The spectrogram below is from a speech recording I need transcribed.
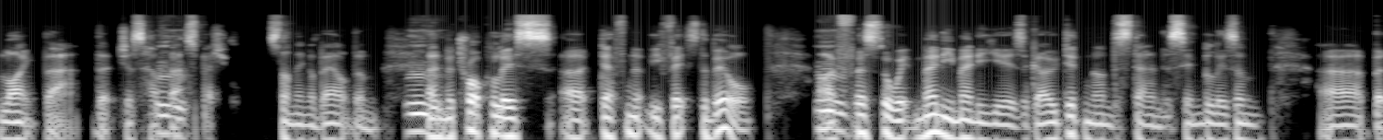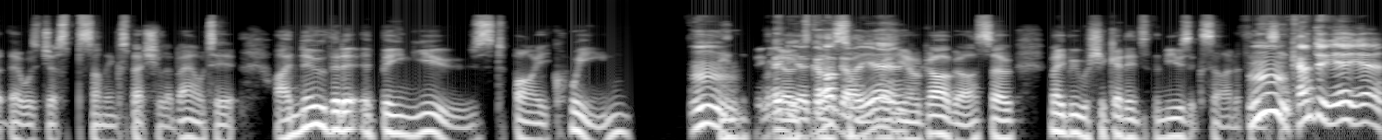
like that that just have Mm. that special something about them. Mm, And Metropolis uh, definitely fits the bill. I mm. first saw it many, many years ago, didn't understand the symbolism, uh, but there was just something special about it. I knew that it had been used by Queen in Mm, Radio Gaga, yeah. Radio Gaga. So maybe we should get into the music side of things. Mm, can do, yeah, yeah.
